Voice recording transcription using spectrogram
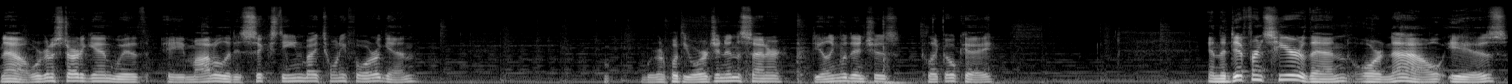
Now, we're going to start again with a model that is 16 by 24 again. We're going to put the origin in the center, dealing with inches, click OK. And the difference here then, or now, is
